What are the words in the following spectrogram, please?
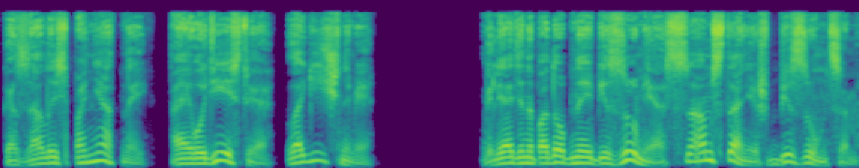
казалась понятной, а его действия — логичными. Глядя на подобное безумие, сам станешь безумцем.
